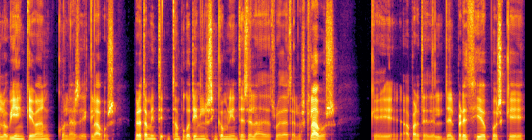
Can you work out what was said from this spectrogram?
lo bien que van con las de clavos pero también tampoco tienen los inconvenientes de las ruedas de los clavos, que aparte del, precio, pues que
